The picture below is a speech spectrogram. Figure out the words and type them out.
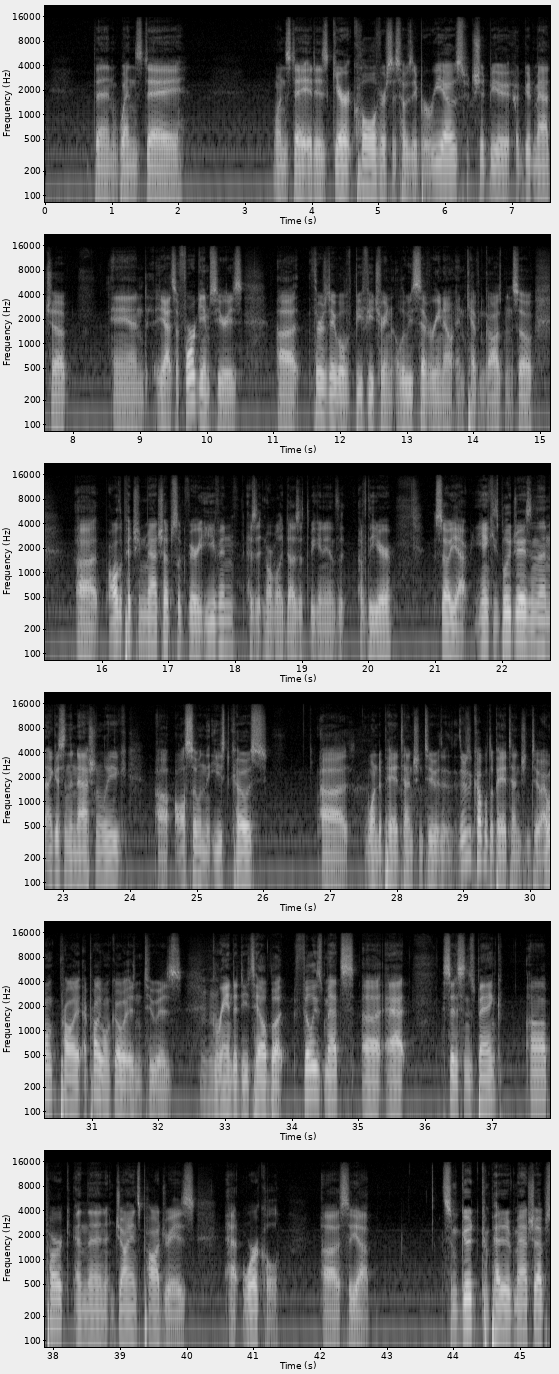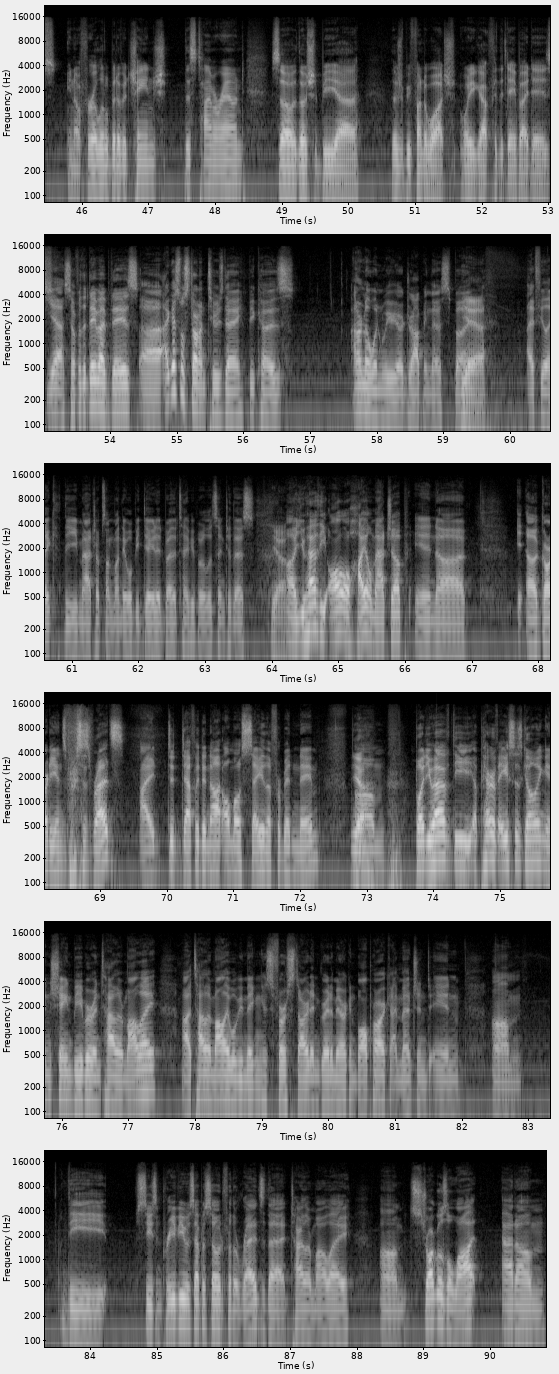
Then Wednesday, Wednesday it is Gerrit Cole versus Jose Berrios, which should be a, a good matchup. And yeah, it's a four-game series. Uh, Thursday will be featuring Luis Severino and Kevin Gausman. So uh, all the pitching matchups look very even, as it normally does at the beginning of the of the year. So yeah, Yankees, Blue Jays, and then I guess in the National League, uh, also in the East Coast, uh, one to pay attention to. There's a couple to pay attention to. I won't probably I probably won't go into as Mhm. grand a detail, but Phillies Mets uh, at Citizens Bank uh, Park, and then Giants Padres at Oracle. Uh, so yeah, some good competitive matchups. You know, for a little bit of a change this time around. So those should be uh, those would be fun to watch. What do you got for the day by days? Yeah. So for the day by days, uh, I guess we'll start on Tuesday because I don't know when we are dropping this, but yeah, I feel like the matchups on Monday will be dated by the time people are listening to this. yeah. Uh, you have the All Ohio matchup in uh, uh, Guardians versus Reds. I did definitely did not almost say the forbidden name. yeah. Um, but you have the a pair of aces going in Shane Bieber and Tyler Mahle. Uh, Tyler Mahle will be making his first start in Great American Ballpark. I mentioned in um, the season previews episode for the Reds that Tyler Mahle um, struggles a lot at um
